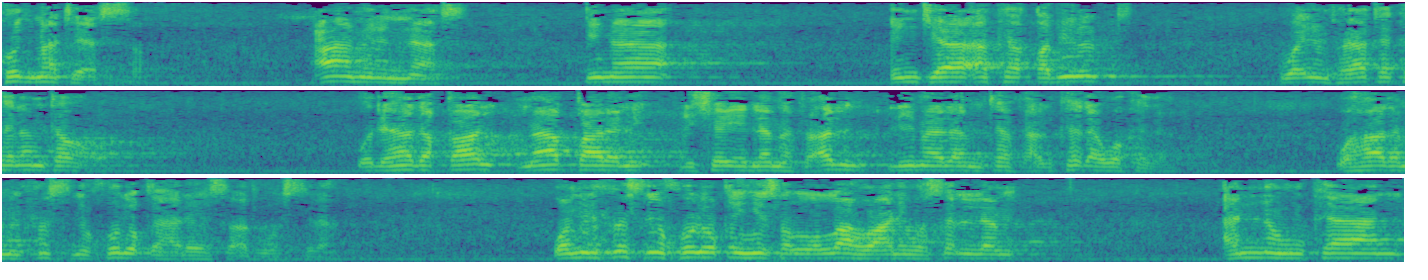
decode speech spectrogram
خذ ما تيسر. عامل الناس بما إن جاءك قبلت وإن فاتك لم تغضب ولهذا قال ما قال لشيء لم افعله لما لم تفعل كذا وكذا. وهذا من حسن خلقه عليه الصلاة والسلام. ومن حسن خلقه صلى الله عليه وسلم أنه كان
